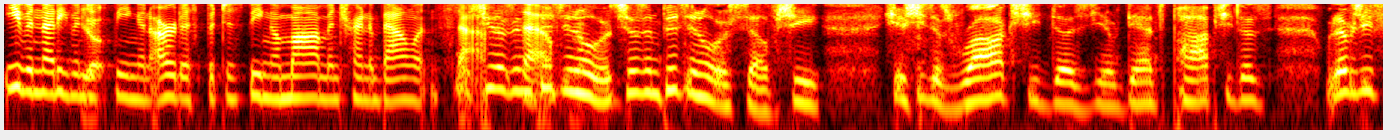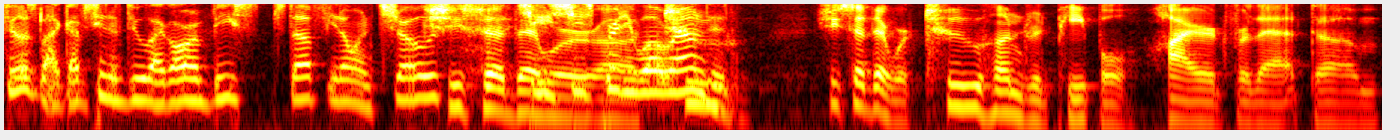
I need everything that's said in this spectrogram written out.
even not even Yeah. just being an artist, but just being a mom and trying to balance stuff. She doesn't so. pigeonhole her. She doesn't pigeonhole herself. She, she she does rock. She does you know dance pop. She does whatever she feels like. I've seen her do like R and B stuff. You know on shows. She said there She- were. she's pretty uh, well rounded. two- She said there were 200 people hired for that um,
